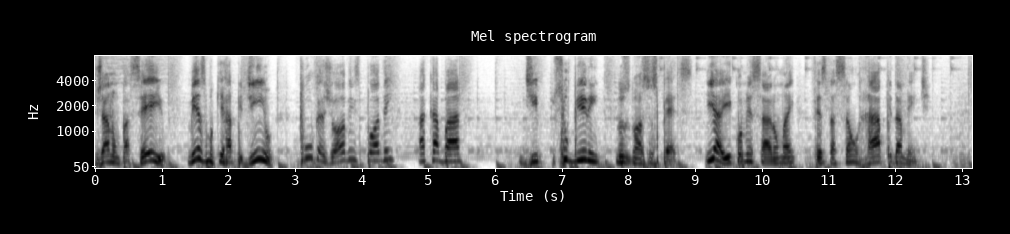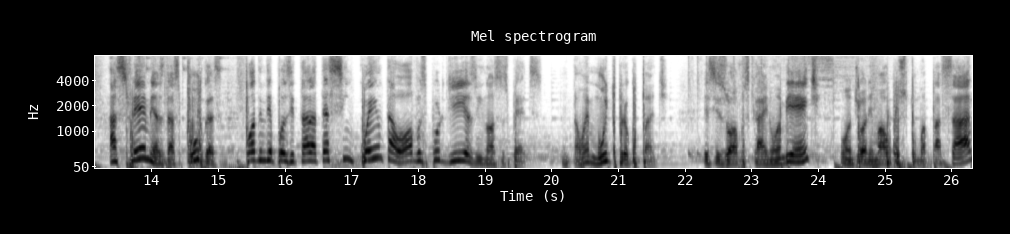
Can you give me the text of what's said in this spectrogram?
Já num passeio, mesmo que rapidinho, pulgas jovens podem acabar de subirem nos nossos pets. E aí começaram uma infestação rapidamente. As fêmeas das pulgas podem depositar até 50 ovos por dia em nossos pets. Então é muito preocupante. Esses ovos caem no ambiente onde o animal costuma passar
